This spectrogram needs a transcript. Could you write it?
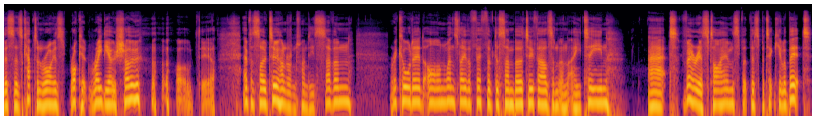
This is Captain Roy's Rocket Radio Show. oh dear. Episode 227, recorded on Wednesday, the 5th of December 2018, at various times, but this particular bit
